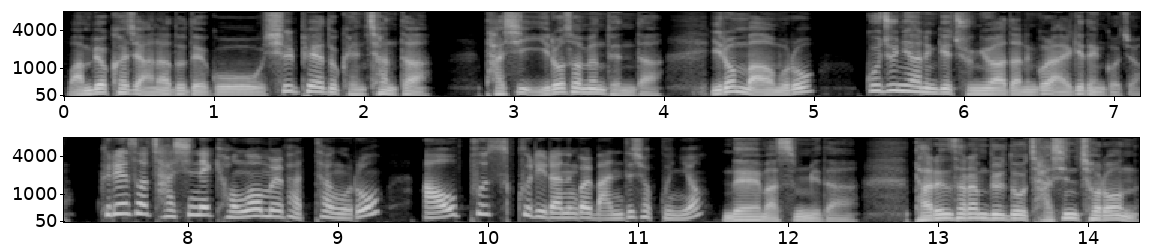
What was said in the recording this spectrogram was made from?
완벽하지 않아도 되고 실패해도 괜찮다. 다시 일어서면 된다. 이런 마음으로 꾸준히 하는 게 중요하다는 걸 알게 된 거죠. 그래서 자신의 경험을 바탕으로 아웃풋 스쿨이라는 걸 만드셨군요. 네, 맞습니다. 다른 사람들도 자신처럼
